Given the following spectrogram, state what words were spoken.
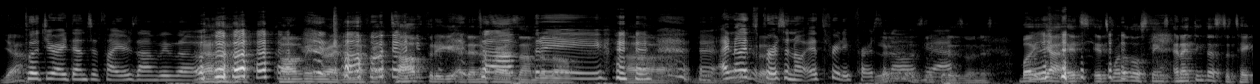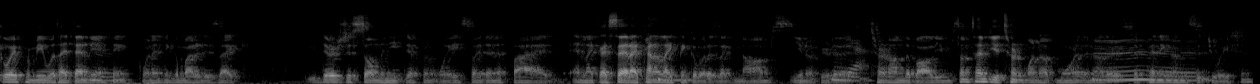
yeah. Put your identifiers down below. Comment your identifier. Top three identifiers Top down three. below. Uh, yeah, I know look it's us. personal. It's pretty Look personal. at us. Look at this. But yeah, it's it's one of those things, and I think that's the takeaway for me with identity. Mm-hmm. I think when I think about it, is like there's just so many different ways to identify, and like I said, I kind of like think about it as like knobs. You know, if you're to Mm-hmm. Yeah. turn on the volume, sometimes you turn one up more than others depending on the situation.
